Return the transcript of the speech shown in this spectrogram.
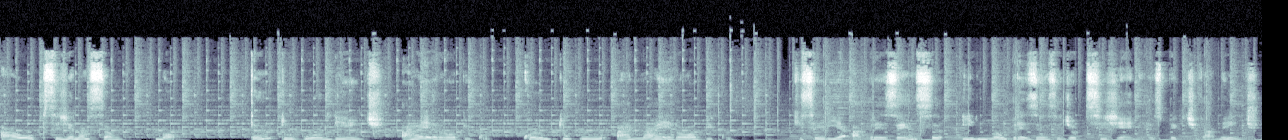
a oxigenação. Bom, tanto o ambiente aeróbico quanto o anaeróbico, que seria a presença e não presença de oxigênio, respectivamente,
